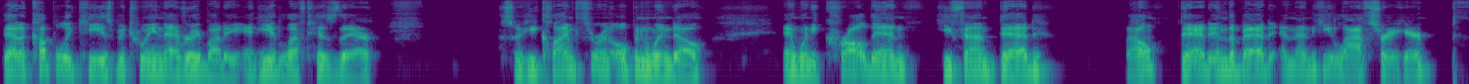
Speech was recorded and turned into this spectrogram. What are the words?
They had a couple of keys between everybody, and he had left his there. So he climbed through an open window, and when he crawled in, he found dead. Well, dead in the bed, and then he laughs right here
